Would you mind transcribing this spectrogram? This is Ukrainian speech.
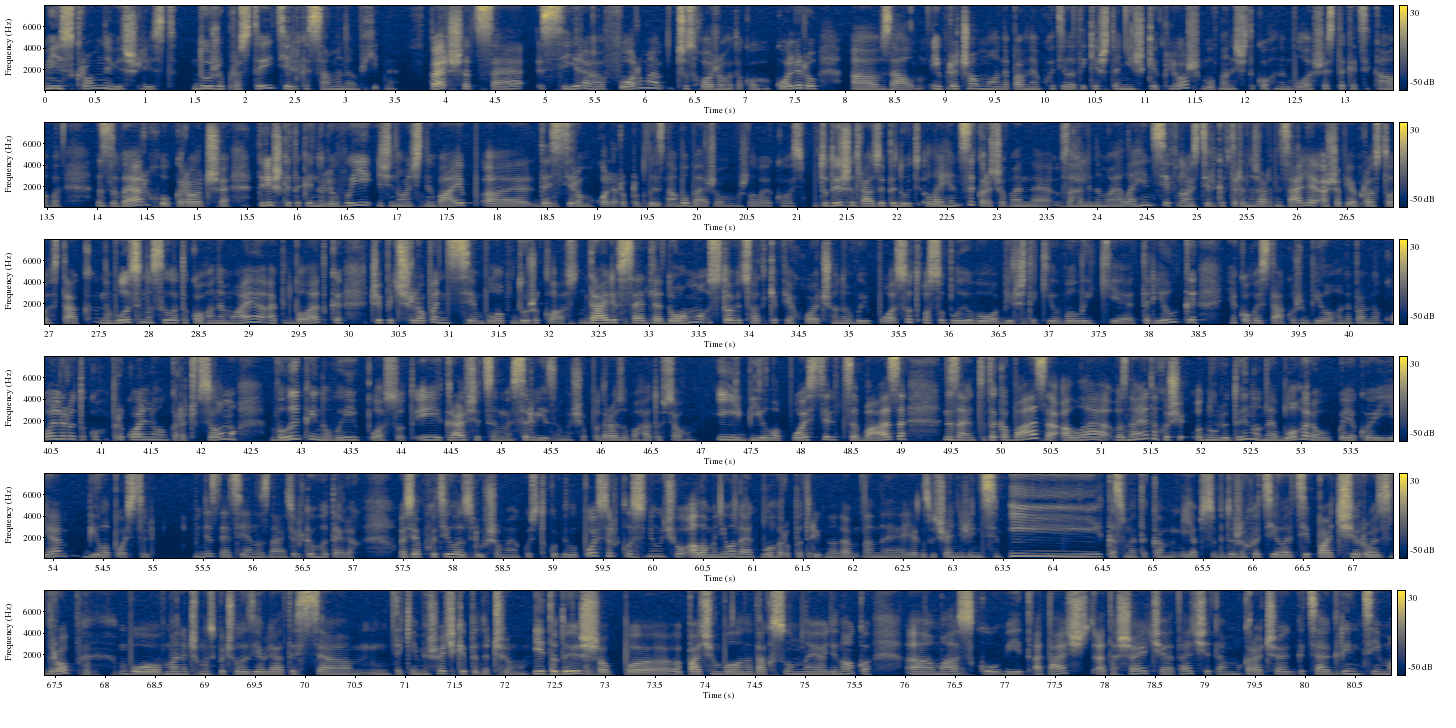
Мій скромний вішліст дуже простий, тільки саме необхідне. Перше, це сіра форма чи схожого такого кольору а, в зал. І причому, напевно, я б хотіла такі штанішки кльош, бо в мене ще такого не було щось таке цікаве. Зверху, коротше, трішки такий нульовий жіночний вайб, а, десь сірого кольору приблизно, або бежевого, можливо, якогось. Туди ж одразу підуть легінси. Коротше, в мене взагалі немає легінсів, ну ось тільки в тренажерній залі. А щоб я просто ось так на вулиці носила, такого немає. А під балетки чи під шльопанці було б дуже класно. Далі все для дому. 100% я хочу новий посуд, особливо більш такі великі тарілки, якогось також білого, напевно, кольору, такого прикольного. Коротше, в цілому великий новий посуд. І краще цими сервізами, щоб одразу багато всього. І біла постіль це база. Не знаю, це така база, але ви знаєте, хоч одну людину, не блогера, у якої є біла постіль. Мені здається, я не знаю, тільки в готелях. Ось я б хотіла з рюшами якусь таку білу постіль класнючу, але мені вона як блогеру потрібна, да? а не як звичайній жінці. І косметика. Я б собі дуже хотіла ці патчі роздроп, бо в мене чомусь почали з'являтися такі мішечки під очима. І туди, щоб е, патчем було не так сумно і одиноко, е, маску від Аташ, Аташе чи Атачі, там коротше ця Green Tea.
